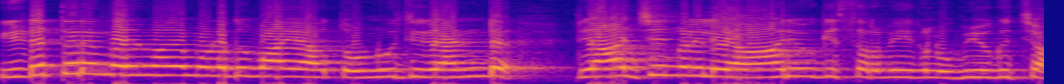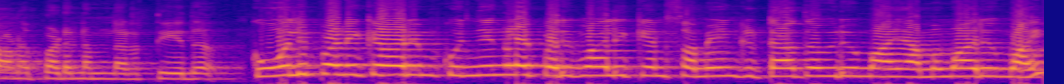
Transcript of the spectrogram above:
ഇടത്തരം വരുമാനമുള്ളതുമായ തൊണ്ണൂറ്റി രണ്ട് രാജ്യങ്ങളിലെ ആരോഗ്യ സർവേകൾ ഉപയോഗിച്ചാണ് പഠനം നടത്തിയത്. കൂലിപ്പണിക്കാരും കുഞ്ഞുങ്ങളെ പരിപാലിക്കാൻ സമയം കിട്ടാത്തവരുമായ അമ്മമാരുമായി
